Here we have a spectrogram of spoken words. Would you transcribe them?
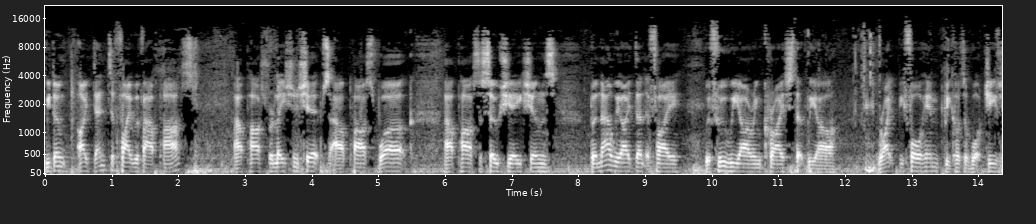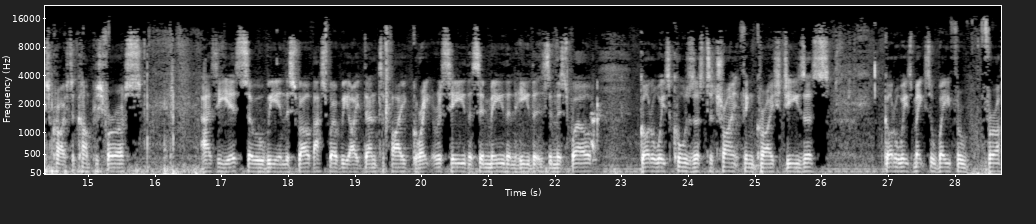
we don't identify with our past, our past relationships, our past work, our past associations. But now we identify with who we are in Christ, that we are right before Him because of what Jesus Christ accomplished for us as he is, so will we in this world. That's where we identify. Greater is he that's in me than he that is in this world. God always causes us to triumph in Christ Jesus. God always makes a way for, for us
